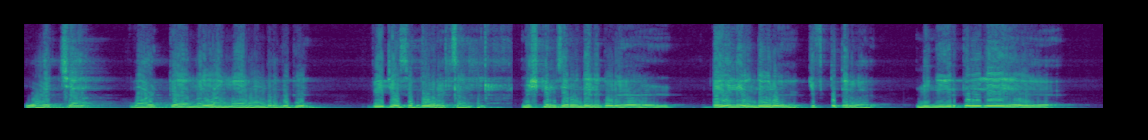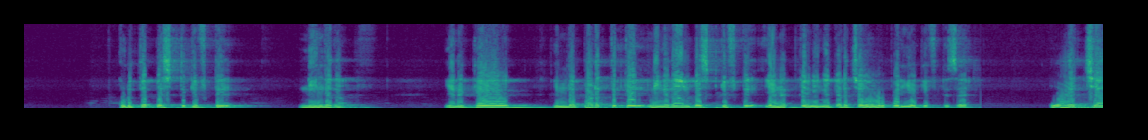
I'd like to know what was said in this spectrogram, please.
உழைச்சா வாழ்க்கை நல்லா மாறும்ன்றதுக்கு விஜய் சித்து ஒரு எக்ஸாம்பிள் மிஷ்கின் சார் வந்து எனக்கு ஒரு டெய்லி வந்து ஒரு கிஃப்ட் தருவார். நீங்க இருக்கிறதுலே கொடுத்த பெஸ்ட் கிஃப்ட் நீங்க தான். எனக்கு இந்த படத்துக்கு நீங்க தான் பெஸ்ட் கிஃப்ட் எனக்கு நீங்க கிடைச்சதும் ஒரு பெரிய கிஃப்ட் சார் உழைச்சா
